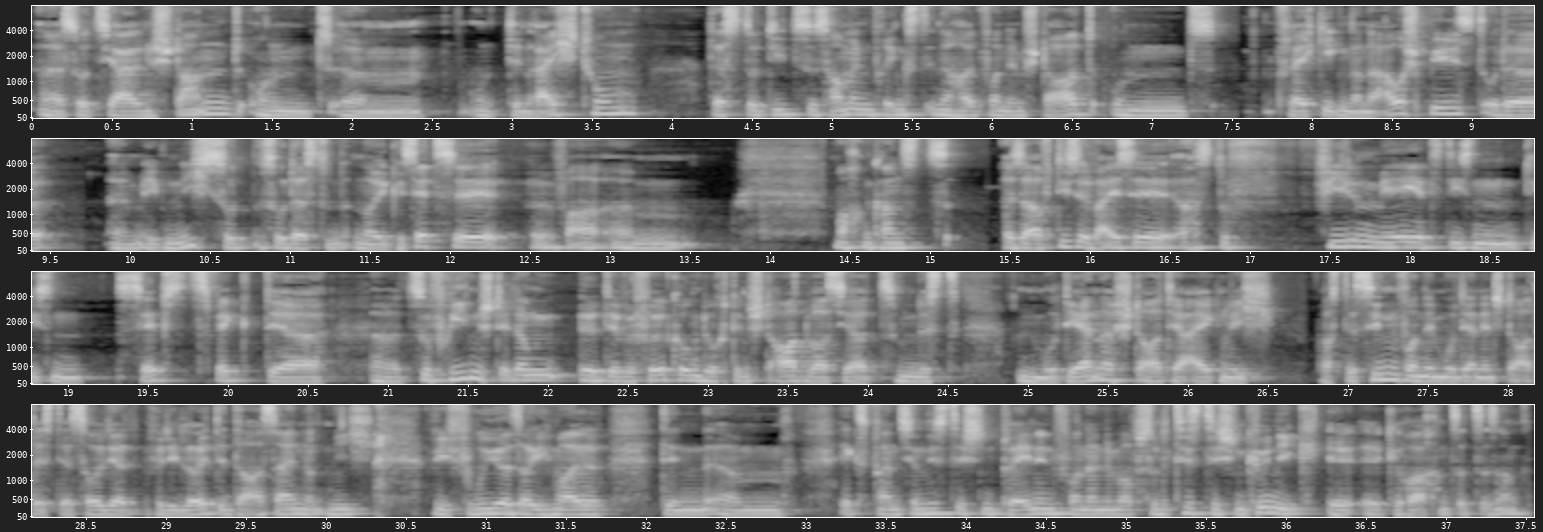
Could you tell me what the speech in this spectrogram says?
äh, sozialen Stand und, ähm, und den Reichtum, dass du die zusammenbringst innerhalb von dem Staat und vielleicht gegeneinander ausspielst oder ähm, eben nicht, so, so dass du neue Gesetze äh, ähm, machen kannst. Also auf diese Weise hast du viel mehr jetzt diesen, diesen Selbstzweck der äh, Zufriedenstellung äh, der Bevölkerung durch den Staat, was ja zumindest ein moderner Staat ja eigentlich was der Sinn von dem modernen Staat ist. Der soll ja für die Leute da sein und nicht wie früher, sage ich mal, den ähm, expansionistischen Plänen von einem absolutistischen König äh, äh gehorchen sozusagen.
